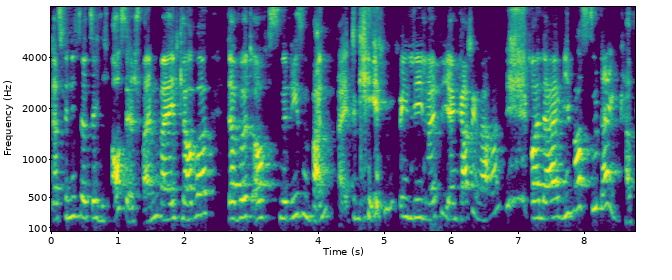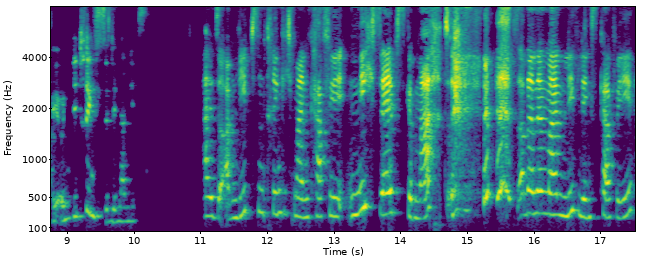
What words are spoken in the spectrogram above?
Das finde ich tatsächlich auch sehr spannend, weil ich glaube, da wird auch eine riesen Bandbreite geben, wie die Leute ihren Kaffee machen. Von daher, wie machst du deinen Kaffee und wie trinkst du den am liebsten? Also am liebsten trinke ich meinen Kaffee nicht selbst gemacht. sondern in meinem Lieblingskaffee.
